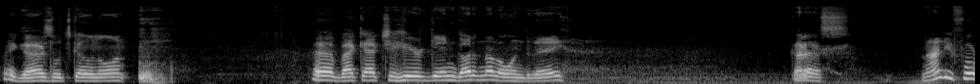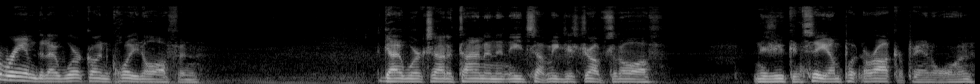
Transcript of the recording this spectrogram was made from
Hey guys, what's going on? uh, back at you here again. Got another one today. Got a 94 Ram that I work on quite often. The guy works out of town and it needs something, he just drops it off. And as you can see, I'm putting a rocker panel on.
